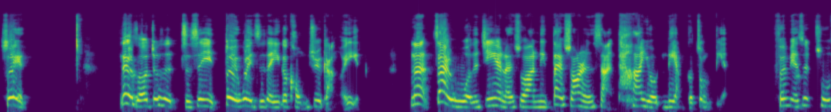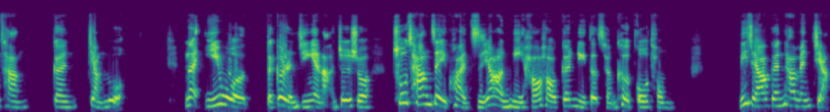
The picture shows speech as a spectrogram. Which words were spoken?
所以那个时候就是只是一对未知的一个恐惧感而已。那在我的经验来说啊，你带双人伞，它有两个重点，分别是出舱跟降落。那以我的个人经验啦，就是说。出舱这一块，只要你好好跟你的乘客沟通，你只要跟他们讲，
